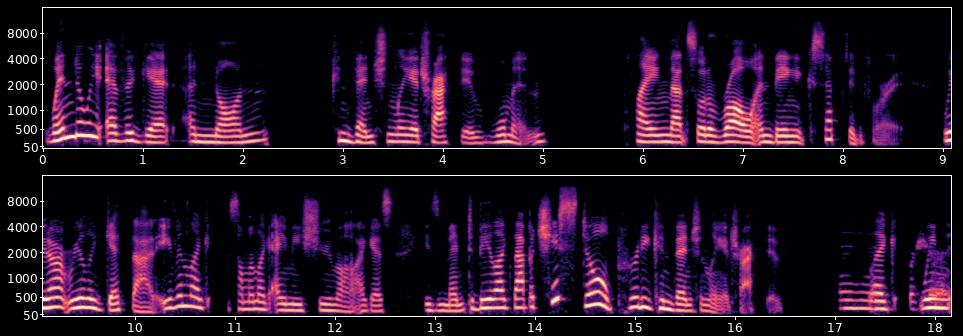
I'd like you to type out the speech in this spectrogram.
When do we ever get a non conventionally attractive woman playing that sort of role and being accepted for it? We don't really get that. Even like someone like Amy Schumer, I guess, is meant to be like that, but she's still pretty conventionally attractive. Mm-hmm, like sure. when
